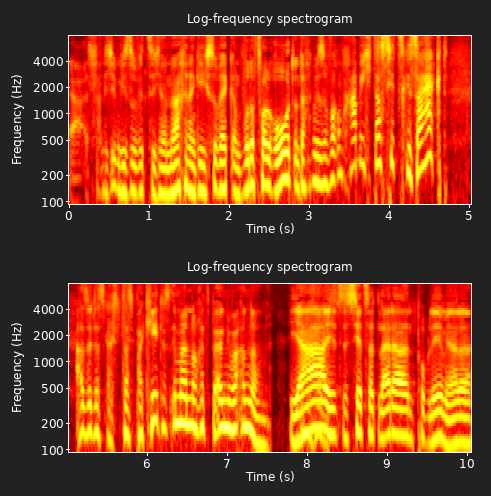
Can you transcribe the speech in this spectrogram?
ja, das fand ich irgendwie so witzig. Und im Nachhinein gehe ich so weg und wurde voll rot und dachte mir so, warum habe ich das jetzt gesagt? Also das, das Paket ist immer noch jetzt bei irgendjemand anderem. Ja, es ist jetzt halt leider ein Problem, ja. Da,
